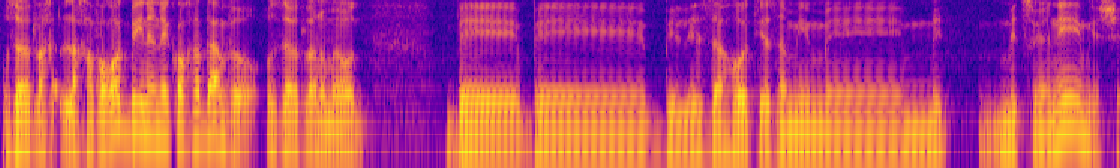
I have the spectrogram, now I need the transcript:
עוזרת לחברות בענייני כוח אדם ועוזרת לנו מאוד בלזהות יזמים מצוינים, יש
